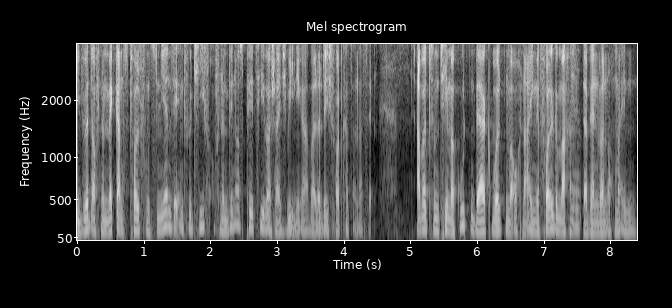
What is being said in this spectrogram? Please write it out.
die würden auf einem Mac ganz toll funktionieren, sehr intuitiv, auf einem Windows-PC wahrscheinlich weniger, weil da die Shortcuts anders sind. Aber zum Thema Gutenberg wollten wir auch eine eigene Folge machen. Ja. Da werden wir nochmal in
